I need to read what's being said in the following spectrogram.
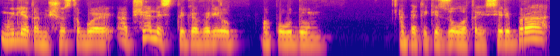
мы летом еще с тобой общались, ты говорил по поводу, опять-таки, золота и серебра,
